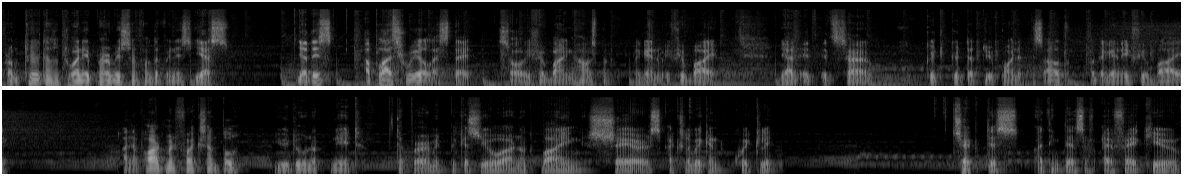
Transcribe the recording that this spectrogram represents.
from 2020 permission from the Finnish. Yes, yeah, this applies real estate. So if you're buying a house, but again, if you buy, yeah, it, it's uh, good good that you pointed this out. But again, if you buy an apartment, for example, you do not need the permit because you are not buying shares. Actually, we can quickly check this. I think there's a FAQ.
